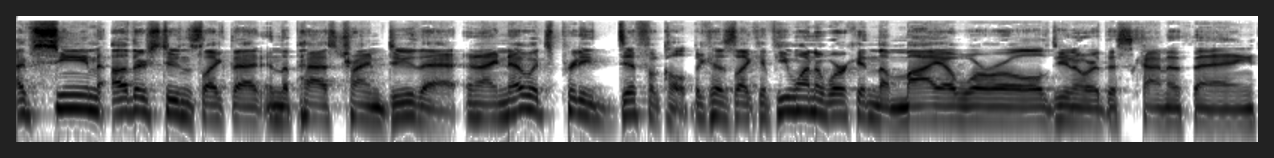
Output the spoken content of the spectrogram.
I've seen other students like that in the past try and do that. And I know it's pretty difficult because, like, if you want to work in the Maya world, you know, or this kind of thing,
